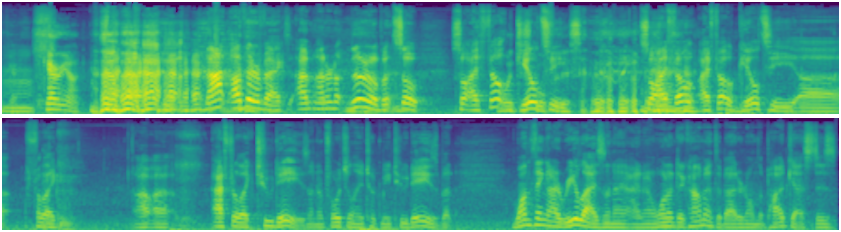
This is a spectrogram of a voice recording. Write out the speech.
Okay. Carry on. not other vaccines. I don't know. No, no, no. But so So I I felt went to school for guilty. so I felt I felt guilty uh, for like uh, uh, after like two days, and unfortunately it took me two days. But one thing I realized, and I, and I wanted to comment about it on the podcast, is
